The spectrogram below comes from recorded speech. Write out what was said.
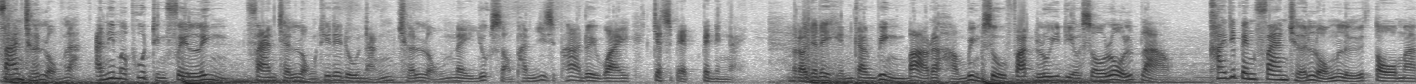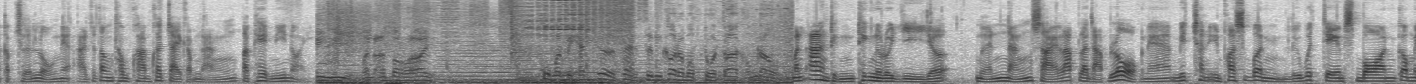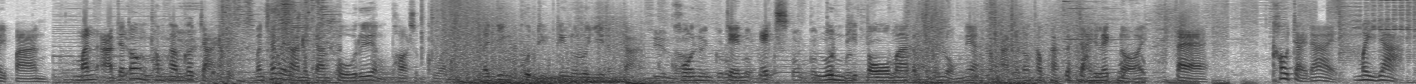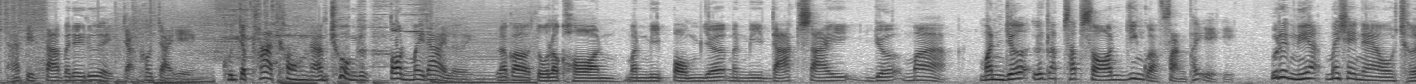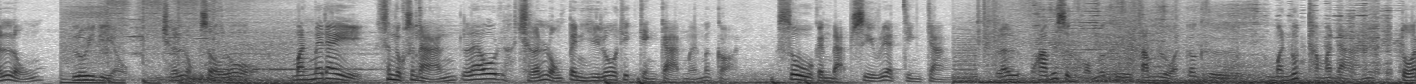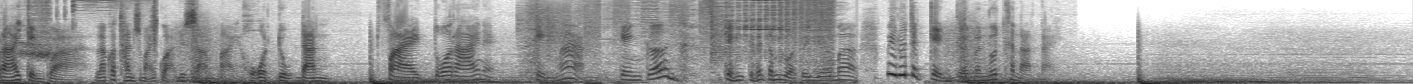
แฟนเฉินหลงล่ะ อันนี้มาพูดถึง feeling แฟนเฉินหลงที่ได้ดูหนังเฉินหลงในยุค 2025 ด้วยวัย 71 เป็นยังไง เราจะได้เห็นการวิ่งบ้าระหำวิ่งสู้ฟัดลุยเดี่ยวโซโล่หรือเปล่า ใครที่เป็นแฟนเฉินหลงหรือโตมากับเฉินหลงเนี่ยอาจจะต้องทำความเข้าใจกับหนังประเภทนี้หน่อยนี่มันอันตราย พวกมันมีแฮกเกอร์แทรกซึมเข้าระบบตรวจตราของเรา มันอ้างถึงเทคโนโลยีเยอะเหมือนหนังสายลับระดับโลกนะฮะ Mission Impossible หรือว่า James Bond ก็ไม่ปาน มันอาจจะต้องทำความเข้าใจ มันใช้เวลาในการปูเรื่องพอสมควร และยิ่งพูดถึงเทคโนโลยีต่างๆ คน Gen X รุ่นที่โตมากับเฉินหลงเนี่ย อาจจะต้องทำความเข้าใจเล็กน้อย แต่เข้าใจได้ไม่ยากนะฮะติดตามไปเรื่อยๆจะเข้าใจเอง คุณจะพลาดเข้าห้องน้ำช่วงต้นไม่ได้เลย แล้วก็ตัวละครมันมีปมเยอะมันมีดาร์กไซด์เยอะมาก มันเยอะลึกลับซับซ้อนยิ่งกว่าฝั่งพระเอกอีก เรื่องนี้ไม่ใช่แนวเฉินหลง ลุยเดี่ยว เฉินหลงโซโล่มันไม่ได้สนุกสนานแล้วเฉินหลงเป็นฮีโร่ที่เก่งกาจเหมือนเมื่อก่อน สู้กันแบบซีเรียสจริงจัง แล้วความรู้สึกผมก็คือตำรวจก็คือมนุษย์ธรรมดาเนี่ยตัวร้ายเก่งกว่า แล้วก็ทันสมัยกว่าด้วยซ้ำไปโหดดุดัน ฝ่ายตัวร้ายเนี่ยเก่งมาก เก่งเกิน เก่งเกินตำรวจไปเยอะมาก ไม่รู้จะเก่งเกินมนุษย์ขนาดไหน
